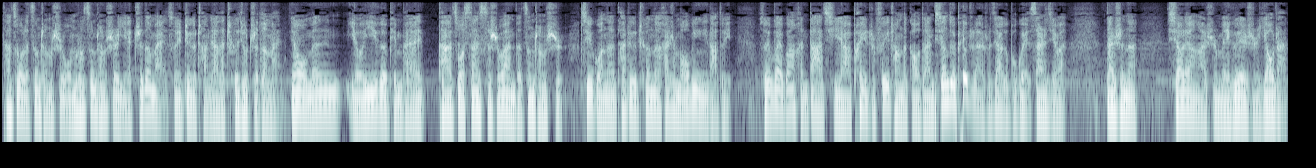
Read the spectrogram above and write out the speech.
他做了增程式，我们说增程式也值得买，所以这个厂家的车就值得买。你看我们有一个品牌。他做三四十万的增程式，结果呢，他这个车呢还是毛病一大堆，所以外观很大气啊，配置非常的高端，相对配置来说价格不贵，三十几万，但是呢，销量啊是每个月是腰斩。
